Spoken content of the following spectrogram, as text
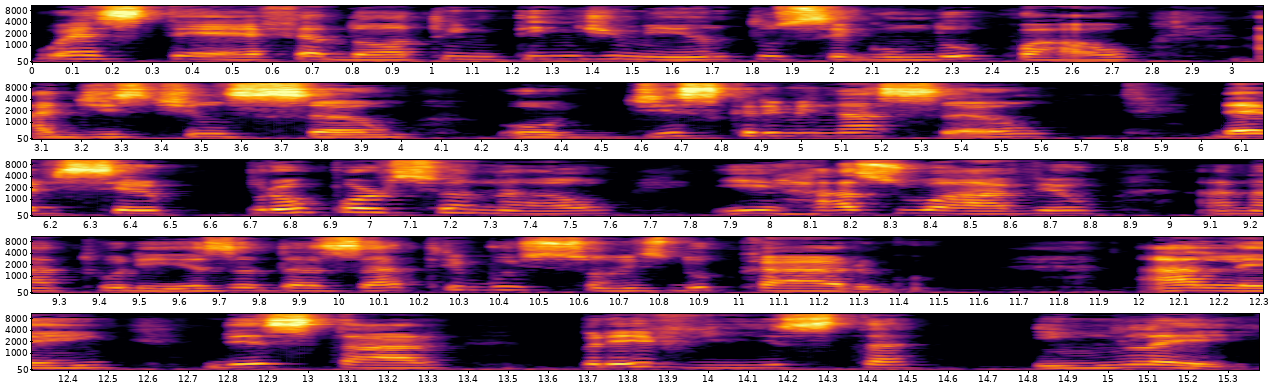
o STF adota o entendimento segundo o qual a distinção ou discriminação deve ser proporcional e razoável à natureza das atribuições do cargo, além de estar prevista em lei.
